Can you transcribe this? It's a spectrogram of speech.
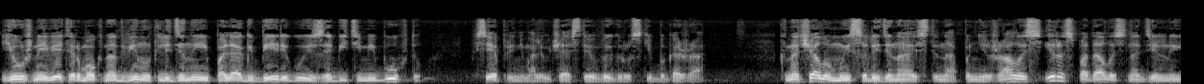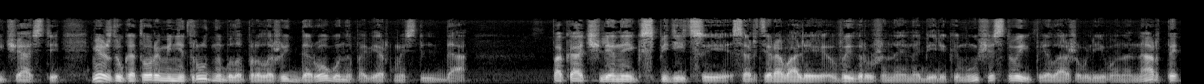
Южный ветер мог надвинуть ледяные поля к берегу и забить ими бухту. Все принимали участие в выгрузке багажа. К началу мыса ледяная стена понижалась и распадалась на отдельные части, между которыми нетрудно было проложить дорогу на поверхность льда. Пока члены экспедиции сортировали выгруженное на берег имущество и прилаживали его на нарты,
